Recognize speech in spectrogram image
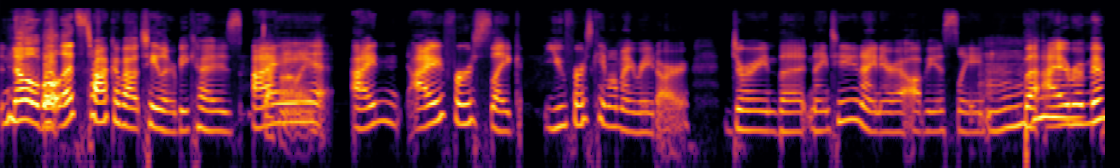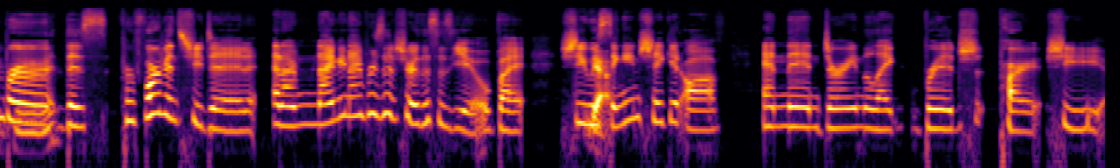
No, but Well- let's talk about Taylor because Definitely. I I I first like you first came on my radar during the 1989 era obviously. But I Mhm. remember this performance she did and I'm 99% sure this is you, but she was Yeah. singing Shake It Off and then during the like bridge part she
